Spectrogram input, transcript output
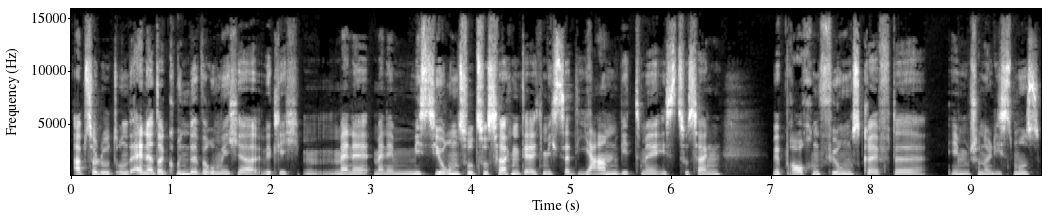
absolut. Und einer der Gründe, warum ich ja wirklich meine, meine Mission sozusagen, der ich mich seit Jahren widme, ist zu sagen, wir brauchen Führungskräfte im Journalismus,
